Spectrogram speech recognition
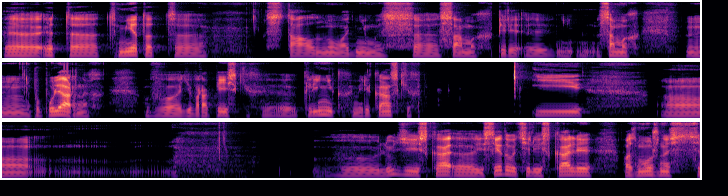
этот метод стал ну, одним из э, самых, э, самых популярных в европейских э, клиниках, американских. И люди, искали, исследователи искали возможность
